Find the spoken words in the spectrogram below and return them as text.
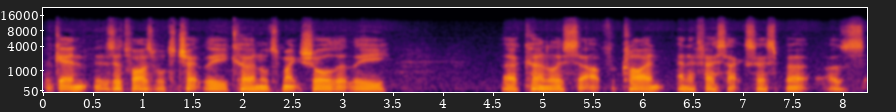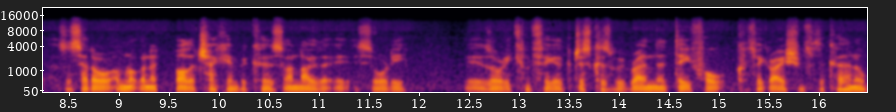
Again, it's advisable to check the kernel to make sure that the uh, kernel is set up for client NFS access, but as, as I said, I'm not going to bother checking because I know that it's already it is already configured just because we ran the default configuration for the kernel.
